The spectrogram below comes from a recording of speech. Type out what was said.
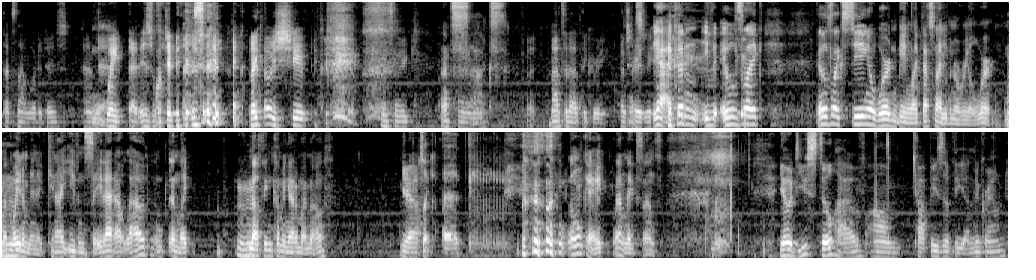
That's not what it is. And I'm like, No. wait, that is what it is. like, oh shoot. It's like, That don't know. sucks. but not to that degree. That's It's- crazy. Yeah, I couldn't even. It was like, it was like seeing a word and being like, "That's not even a real word." I'm like, Mhm. wait a minute, can I even say that out loud? And, and like, Mhm. nothing coming out of my mouth. Yeah. It's like, uh, okay, that makes sense. Yo, do you still have um copies of the Underground?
